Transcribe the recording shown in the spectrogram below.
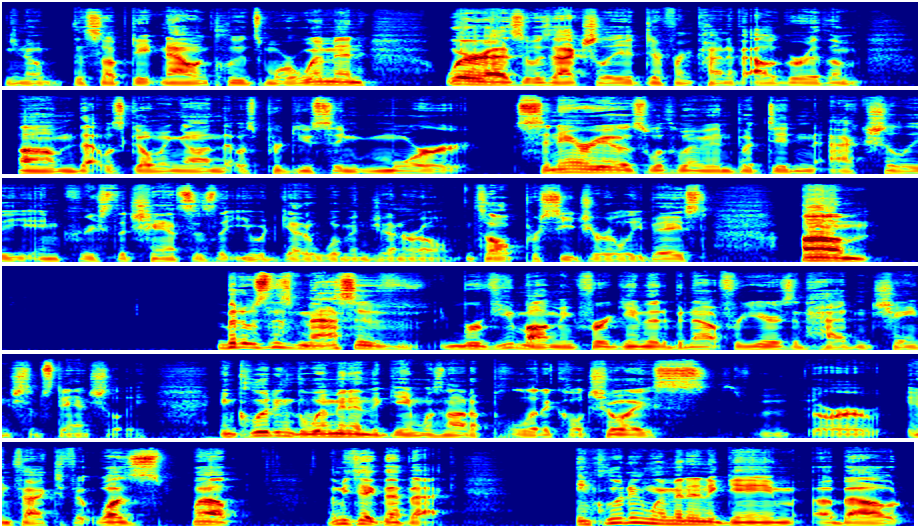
you know this update now includes more women whereas it was actually a different kind of algorithm um, that was going on that was producing more scenarios with women but didn't actually increase the chances that you would get a woman general. It's all procedurally based. Um, but it was this massive review bombing for a game that had been out for years and hadn't changed substantially. Including the women in the game was not a political choice or in fact if it was well let me take that back including women in a game about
